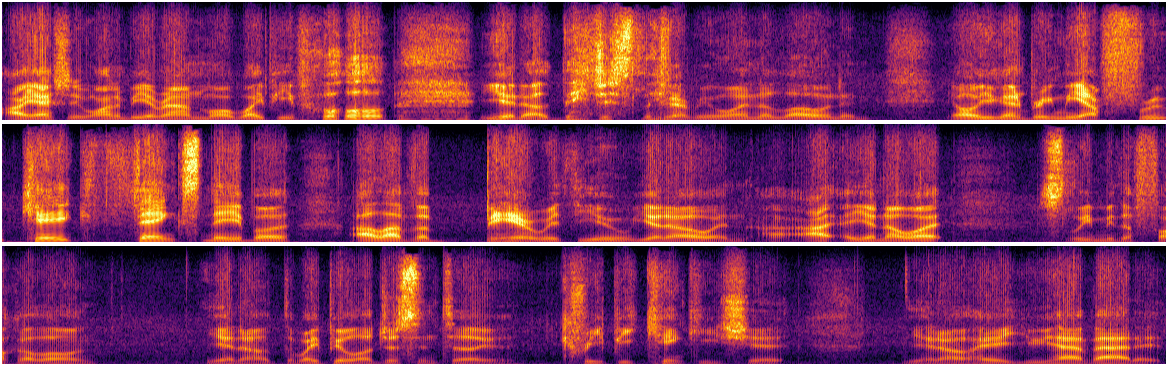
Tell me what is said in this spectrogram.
I actually want to be around more white people. you know, they just leave everyone alone. And oh, you're gonna bring me a fruit cake? Thanks, neighbor. I'll have a beer with you. You know, and I, I, you know what? Just leave me the fuck alone. You know, the white people are just into creepy, kinky shit. You know, hey, you have at it.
